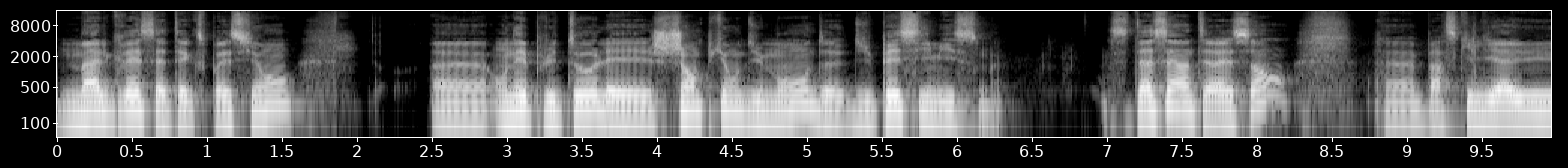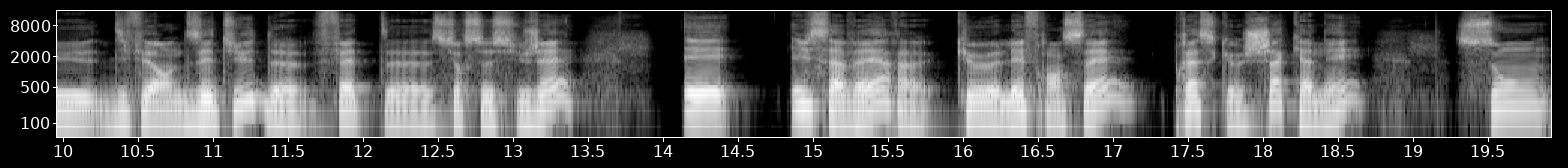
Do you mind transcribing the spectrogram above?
malgré cette expression, euh, on est plutôt les champions du monde du pessimisme. C'est assez intéressant euh, parce qu'il y a eu différentes études faites euh, sur ce sujet et il s'avère que les Français, presque chaque année, sont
